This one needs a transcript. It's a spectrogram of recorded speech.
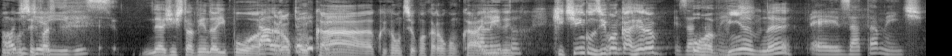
Ó, Quando você DJ faz, Ives. né, a gente tá vendo aí, pô, a Talento Carol Conká, o que aconteceu com a Carol Conká aí, né? Que tinha inclusive uma carreira, tem, porra, exatamente. vinha, né? É, exatamente.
